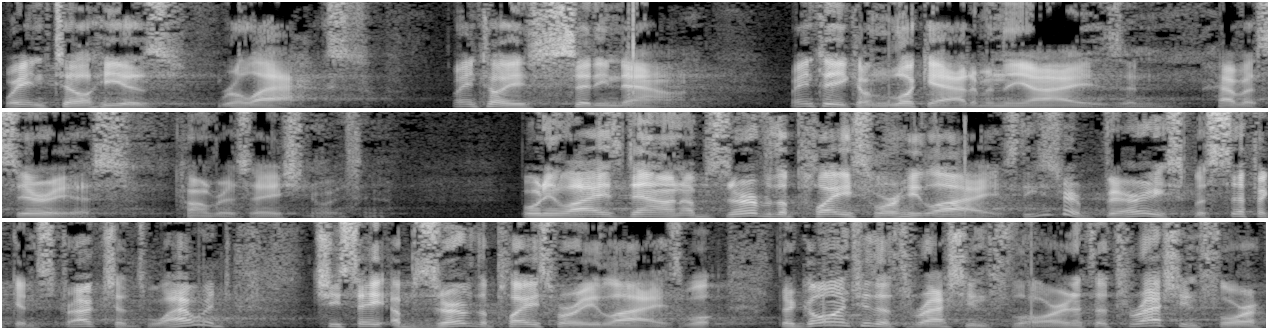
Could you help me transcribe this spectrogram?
Wait until he is relaxed. Wait until he's sitting down. Wait until you can look at him in the eyes and have a serious conversation with him. But when he lies down, observe the place where he lies. These are very specific instructions. Why would she say, observe the place where he lies? Well, they're going to the threshing floor, and at the threshing floor,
